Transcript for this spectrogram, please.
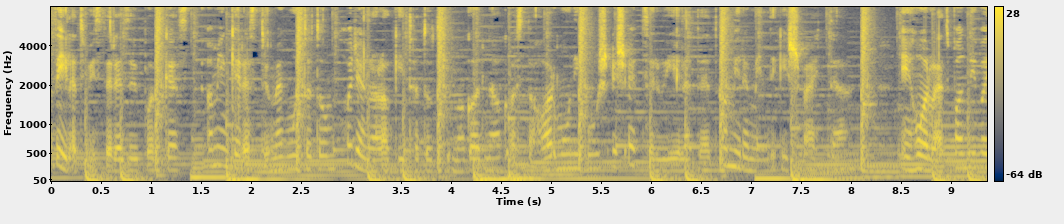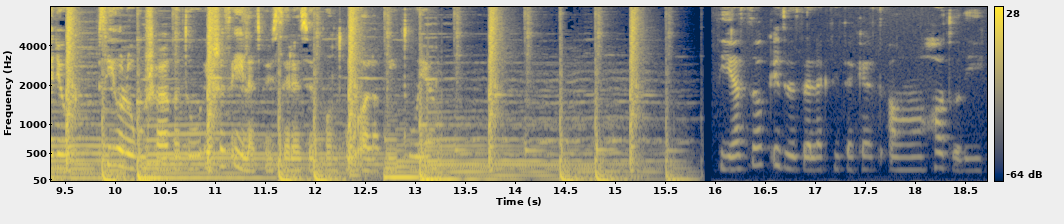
az Életfűszerező Podcast, amin keresztül megmutatom, hogyan alakíthatod ki magadnak azt a harmonikus és egyszerű életet, amire mindig is vágytál. Én Horváth Pandi vagyok, pszichológus hallgató és az életfűszerező.hu alapítója. Sziasztok! Üdvözöllek titeket a hatodik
